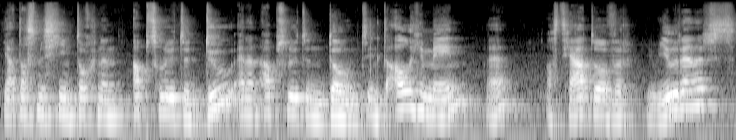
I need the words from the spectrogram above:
ja, dat is misschien toch een absolute do en een absolute don't. In het algemeen, hè, als het gaat over wielrenners,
